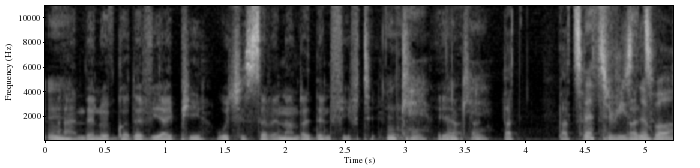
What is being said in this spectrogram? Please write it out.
mm. and then we've got the VIP, which is 750. Okay, Yeah, okay. that, that, that's That's reasonable.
